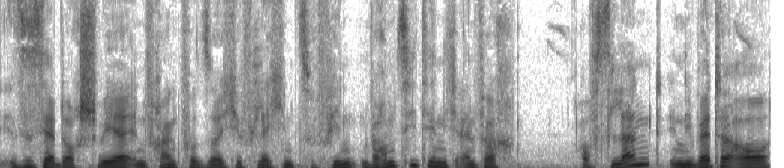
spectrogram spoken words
ist es ja doch schwer, in Frankfurt solche Flächen zu finden. Warum zieht ihr nicht einfach aufs Land, in die Wetterau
